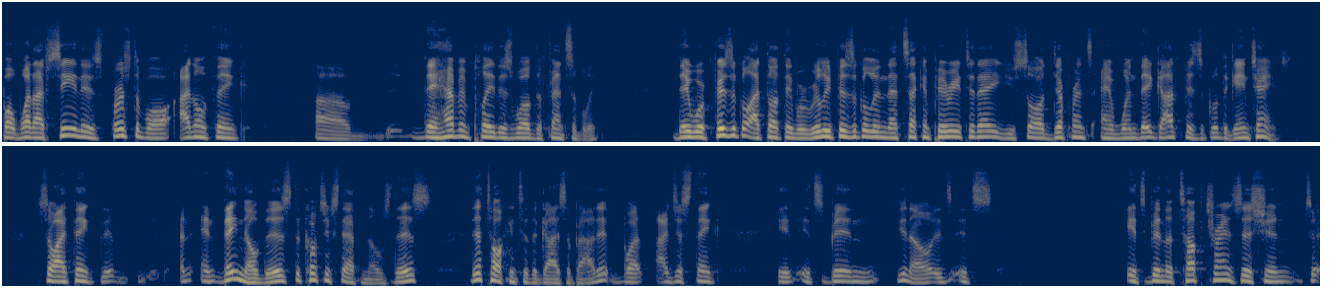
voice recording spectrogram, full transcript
but what I've seen is, first of all, I don't think uh, they haven't played as well defensively. They were physical. I thought they were really physical in that second period today. You saw a difference. And when they got physical, the game changed. So I think that and, and they know this. The coaching staff knows this. They're talking to the guys about it. But I just think it, it's been, you know, it's it's it's been a tough transition to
